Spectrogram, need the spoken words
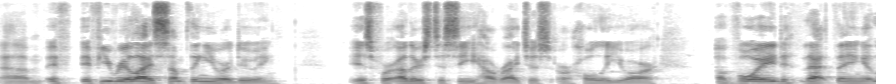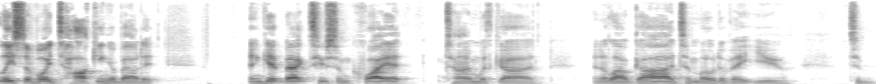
um, if, if you realize something you are doing is for others to see how righteous or holy you are, avoid that thing, at least avoid talking about it, and get back to some quiet time with God and allow God to motivate you to,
